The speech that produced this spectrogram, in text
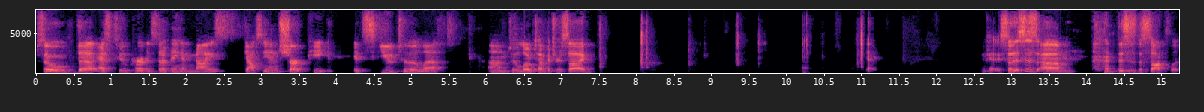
so the S2 curve, instead of being a nice Gaussian sharp peak, it's skewed to the left, um, to the low temperature side. Okay, so this is um, this is the soxhlet.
